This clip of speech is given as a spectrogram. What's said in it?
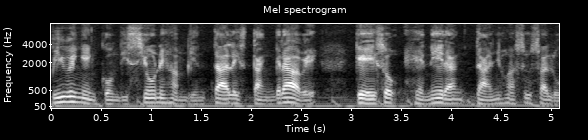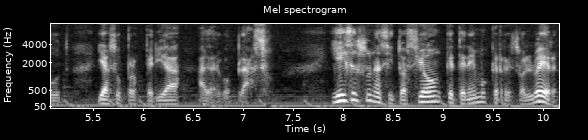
viven en condiciones ambientales tan graves que eso generan daños a su salud y a su prosperidad a largo plazo. Y esa es una situación que tenemos que resolver.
